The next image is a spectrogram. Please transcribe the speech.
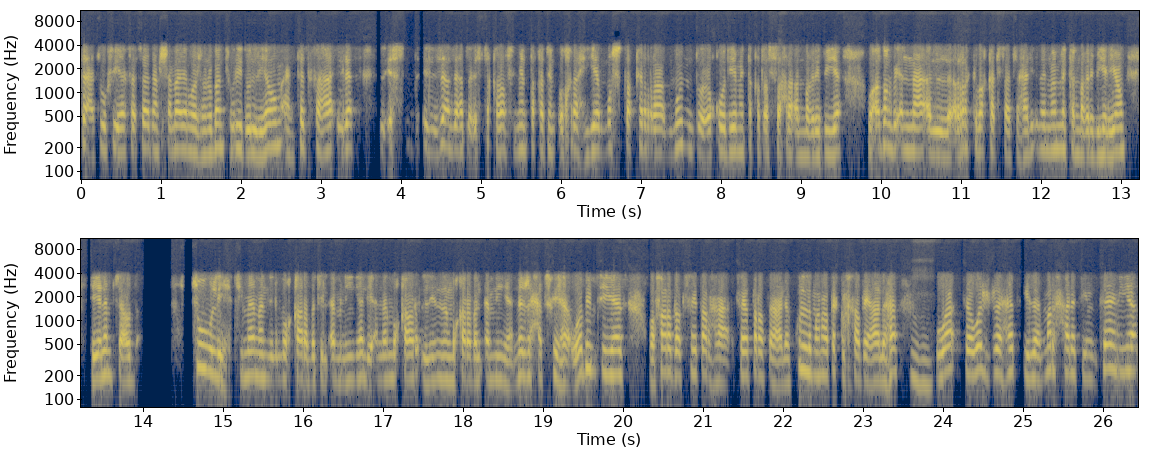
تعتو فيها فسادا شمالا وجنوبا. تريد اليوم أن تدفع إلى زعزعه الاستقرار في منطقة أخرى. هي مستقرة منذ عقود هي منطقة الصحراء المغربية. وأظن بأن الركبة قد فاتها. لأن المملكة المغربية اليوم هي لم تعد تولي اهتماما للمقاربة الأمنية لأن المقار... لأن المقاربة الأمنية نجحت فيها وبامتياز وفرضت سيطرها سيطرتها على كل المناطق الخاضعة لها وتوجهت إلى مرحلة ثانية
